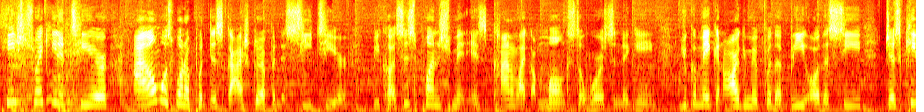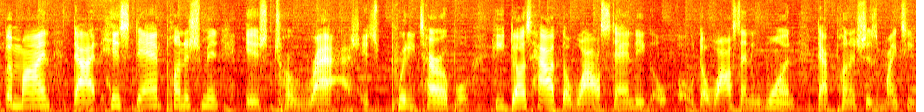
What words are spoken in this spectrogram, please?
He's tricky to tier. I almost want to put this guy straight up in the C tier because his punishment is kind of like amongst the worst in the game. You can make an argument for the B or the C. Just keep in mind that his stand punishment is trash. It's pretty terrible. He does have the while standing, the while standing one that punishes 19,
